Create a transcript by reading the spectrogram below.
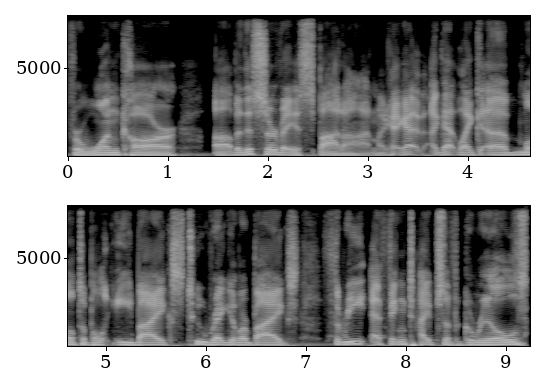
for one car. Uh, but this survey is spot on. Like I got, I got like uh, multiple e-bikes, two regular bikes, three effing types of grills.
